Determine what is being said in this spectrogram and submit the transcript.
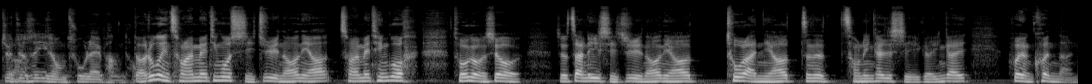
就就是一种触类旁通。对啊，如果你从来没听过喜剧，然后你要从来没听过脱口秀，就站立喜剧，然后你要突然你要真的从零开始写一个，应该会很困难，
